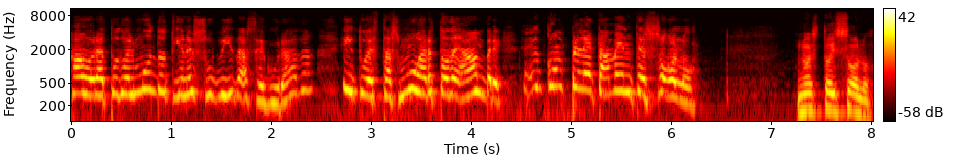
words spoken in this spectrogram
Ahora todo el mundo tiene su vida asegurada y tú estás muerto de hambre, eh, completamente solo. No estoy solo.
